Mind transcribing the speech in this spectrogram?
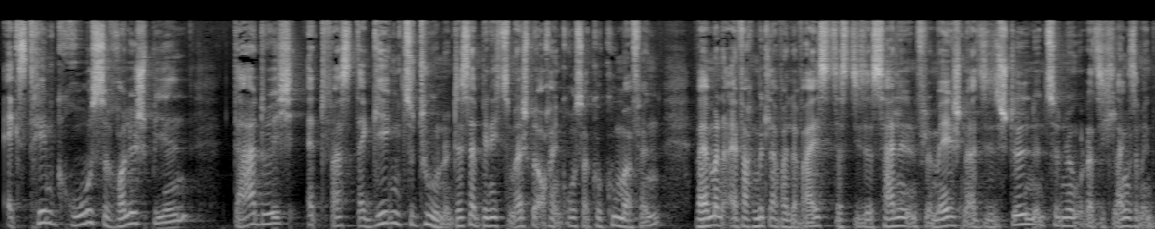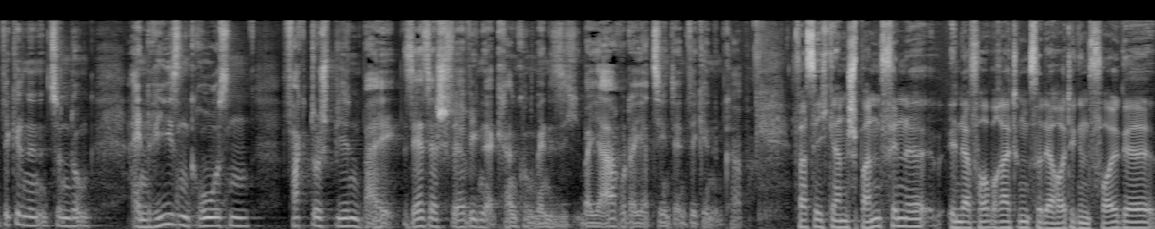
extrem große Rolle spielen, dadurch etwas dagegen zu tun. Und deshalb bin ich zum Beispiel auch ein großer Kurkuma-Fan, weil man einfach mittlerweile weiß, dass diese Silent Inflammation, also diese stillen Entzündungen oder sich langsam entwickelnden Entzündungen, einen riesengroßen Faktor spielen bei sehr, sehr schwerwiegenden Erkrankungen, wenn die sich über Jahre oder Jahrzehnte entwickeln im Körper. Was ich ganz spannend finde, in der Vorbereitung zu der heutigen Folge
